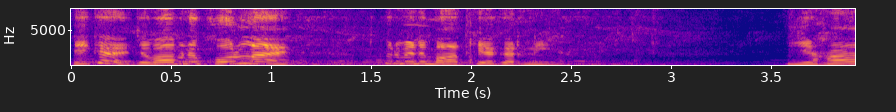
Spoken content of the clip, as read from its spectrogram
ठीक है? जब आपने खोलना है तो फिर मैंने बात क्या करनी है? यहाँ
